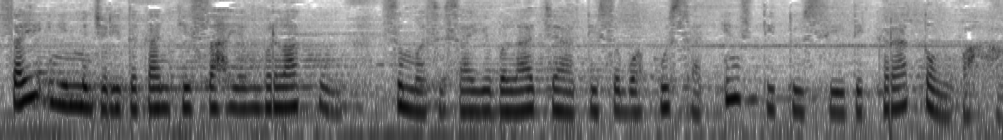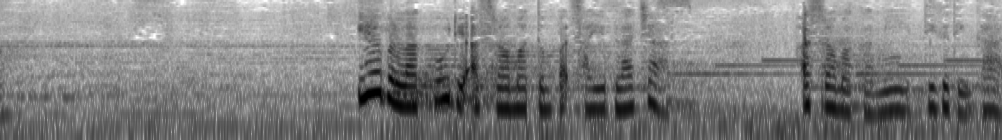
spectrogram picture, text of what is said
Saya ingin menceritakan kisah yang berlaku semasa saya belajar di sebuah pusat institusi di Keratong Pahang. Ia berlaku di asrama tempat saya belajar. Asrama kami tiga tingkat.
